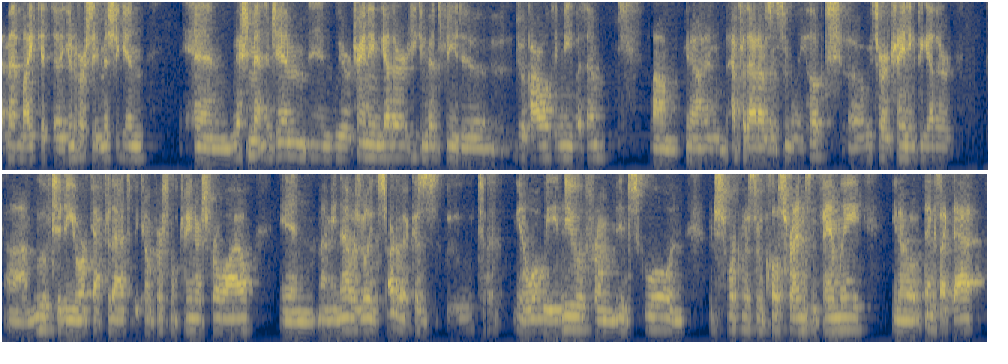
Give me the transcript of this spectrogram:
I met Mike at the University of Michigan and we actually met in the gym and we were training together. He convinced me to do a powerlifting meet with him. Um, you know, and after that, I was instantly hooked. Uh, we started training together. Um, moved to New York after that to become personal trainers for a while, and I mean that was really the start of it because we took you know what we knew from in school and just working with some close friends and family, you know, things like that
